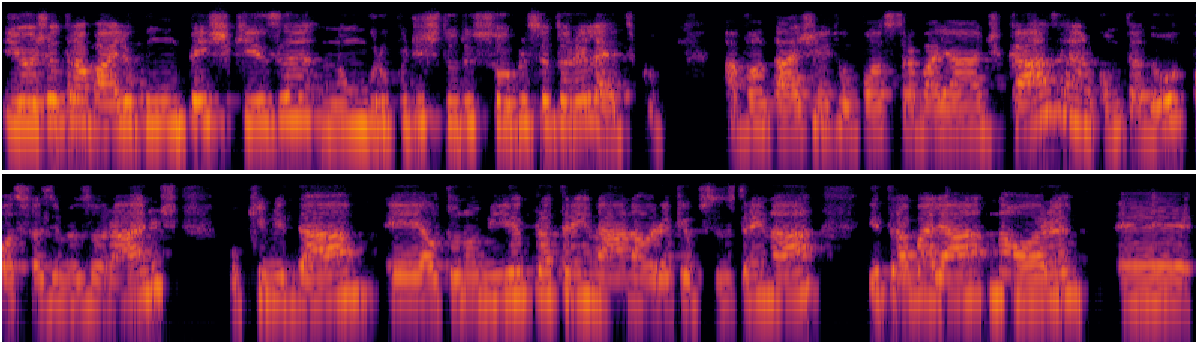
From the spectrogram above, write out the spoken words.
e hoje eu trabalho com pesquisa num grupo de estudos sobre o setor elétrico. A vantagem é que eu posso trabalhar de casa, né, no computador, posso fazer meus horários, o que me dá é autonomia para treinar na hora que eu preciso treinar e trabalhar na hora é,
